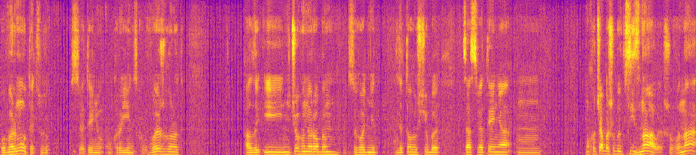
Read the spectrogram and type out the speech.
повернути цю святиню українську в Вишгород, але і нічого не робимо сьогодні для того, щоб ця святиня, ну хоча б щоб всі знали, що вона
